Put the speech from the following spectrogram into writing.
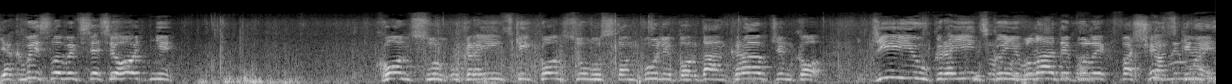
Як висловився сьогодні консул, український консул у Стамбулі Богдан Кравченко, дії української влади були фашистськими.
